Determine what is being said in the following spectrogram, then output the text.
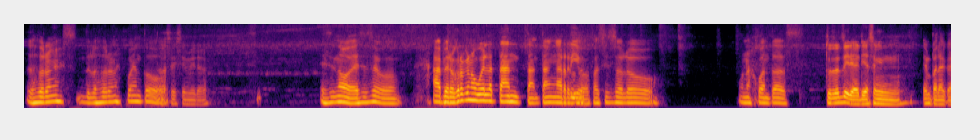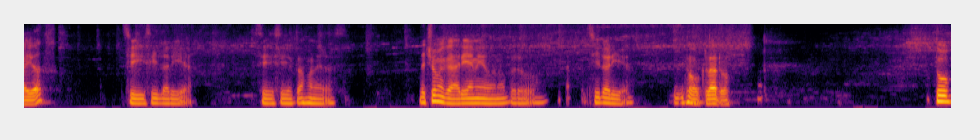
Los drones, de los drones pueden todo. Ah, sí, sí, mira. Ese, no, ese es ese huevón. Ah, pero creo que no vuela tan, tan, tan arriba. Fácil solo unas cuantas. ¿Tú te tirarías en, en paracaídas? Sí, sí, lo haría. Sí, sí, de todas maneras. De hecho, me quedaría de miedo, ¿no? Pero sí lo haría. No, claro. Tú.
